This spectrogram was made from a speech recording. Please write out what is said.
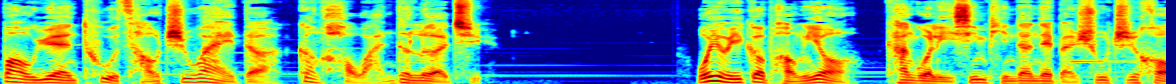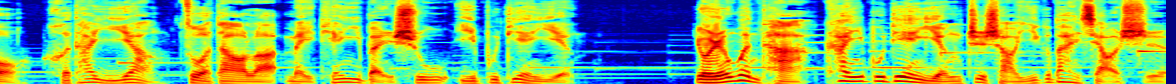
抱怨吐槽之外的更好玩的乐趣。我有一个朋友看过李新平的那本书之后，和他一样做到了每天一本书、一部电影。有人问他，看一部电影至少一个半小时，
